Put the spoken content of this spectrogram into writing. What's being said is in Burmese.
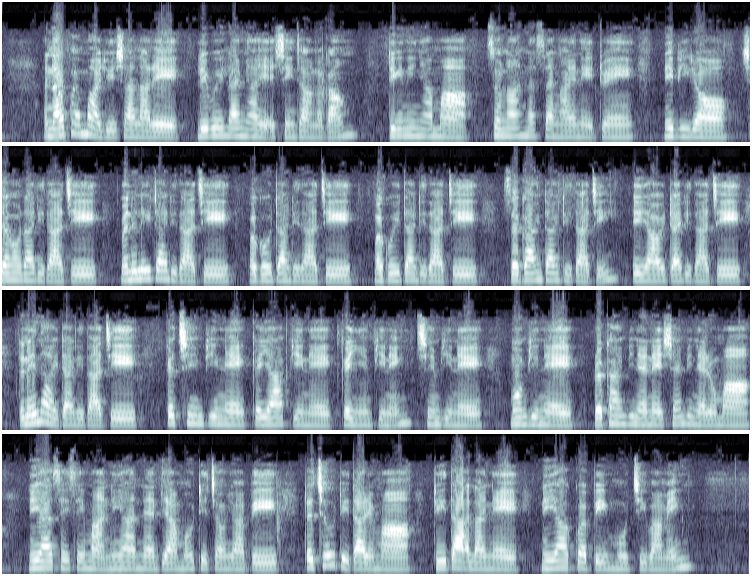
အနောက်ဘက်မှရွေရှားလာတဲ့လေဝေလိုင်းများရဲ့အရှိန်ကြောင့်၎င်းဒီကနေ့ညမှာဇွန်လ25ရက်နေ့အတွင်းနေပြည်တော်ရန်ကုန်တိုင်းဒေသကြီးမန္တလေးတိုင်းဒေသကြီးပဲခူးတိုင်းဒေသကြီးမကွေးတိုင်းဒေသကြီးစကိုင်းတိုင်းဒေသကြီးအေရဝတီတိုင်းဒေသကြီးတနင်္သာရီတိုင်းဒေသကြီးကချင်ပြည်နယ်ကယားပြည်နယ်ကရင်ပြည်နယ်ချင်းပြည်နယ်မွန်ပြည်နယ်ရခိုင်ပြည်နယ်နဲ့ရှမ်းပြည်နယ်တို့မှာနေရာစိတ်စိမ်မှနေရာနှံပြမိုးထချုံရွာပြီးတချို့ဒေသတွေမှာဒေသအလိုက်နဲ့နေရာကွက်ပြီးမိုးကြီးပါမယ်။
